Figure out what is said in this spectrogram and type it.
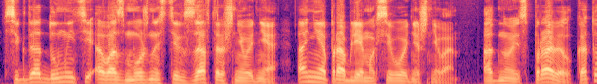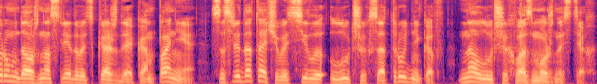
Всегда думайте о возможностях завтрашнего дня, а не о проблемах сегодняшнего. Одно из правил, которому должна следовать каждая компания, сосредотачивать силы лучших сотрудников на лучших возможностях.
